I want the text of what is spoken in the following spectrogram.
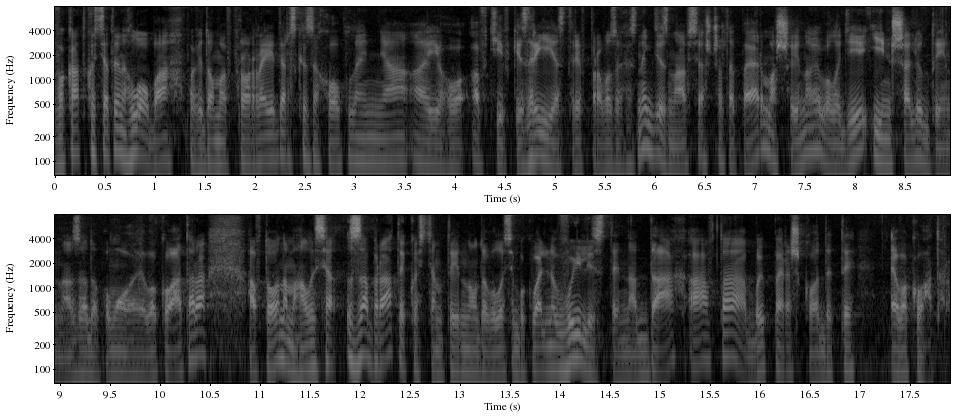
Адвокат Костянтин Глоба повідомив про рейдерське захоплення його автівки. З реєстрів правозахисник дізнався, що тепер машиною володіє інша людина. За допомогою евакуатора авто намагалися забрати Костянтину. Довелося буквально вилізти на дах авто, аби перешкодити евакуатору.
